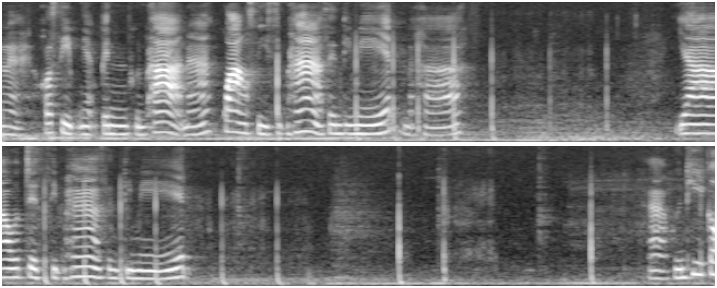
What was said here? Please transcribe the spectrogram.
อะข้อ10เนี่ยเป็นผืนผ้านะ กว้าง 45เซนติเมตรนะคะ ยาวเจ็ดสิบห้าเซนติเมตรอ่าพื้นที่ก็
